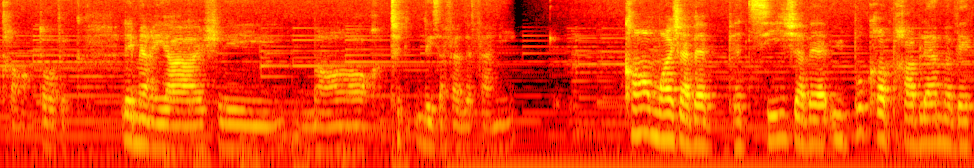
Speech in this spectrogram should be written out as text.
Toronto avec les mariages, les morts, toutes les affaires de famille. Quand moi j'avais petit, j'avais eu beaucoup de problèmes avec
